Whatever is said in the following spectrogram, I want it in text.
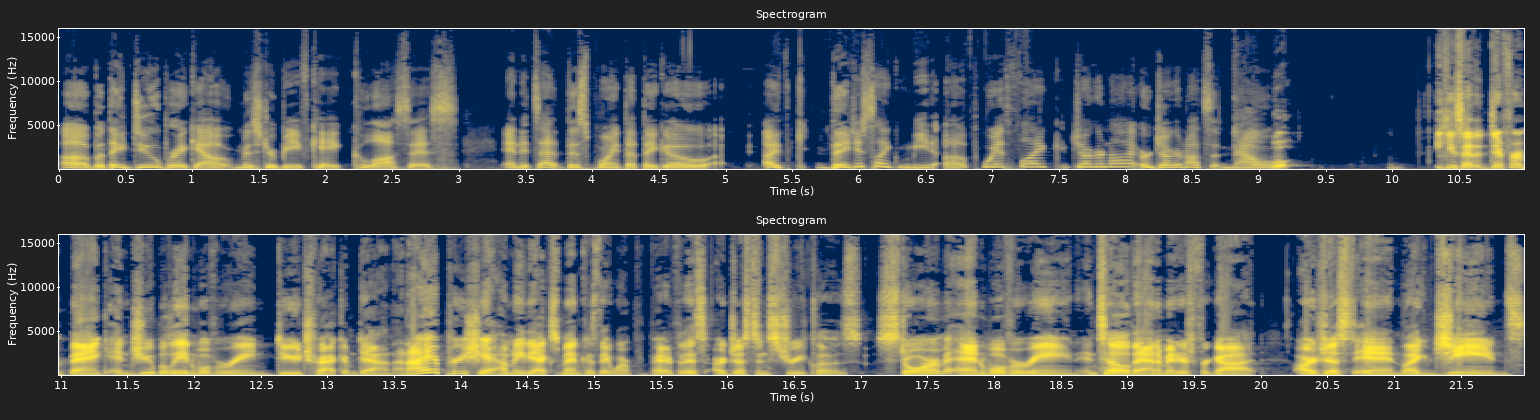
Uh, but they do break out mr beefcake colossus and it's at this point that they go I, they just like meet up with like juggernaut or juggernaut's now Well, he's at a different bank, and Jubilee and Wolverine do track him down. And I appreciate how many of the X Men, because they weren't prepared for this, are just in street clothes. Storm and Wolverine, until the animators forgot, are just in like jeans.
